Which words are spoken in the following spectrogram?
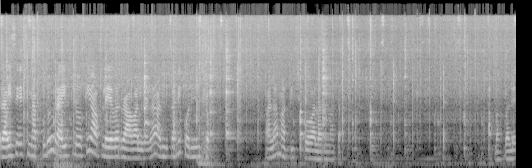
రైస్ వేసినప్పుడు రైస్లోకి ఆ ఫ్లేవర్ రావాలి కదా. అందుకని కొంచెం అలా మగ్గించుకోవాలన్నమాట. భలే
